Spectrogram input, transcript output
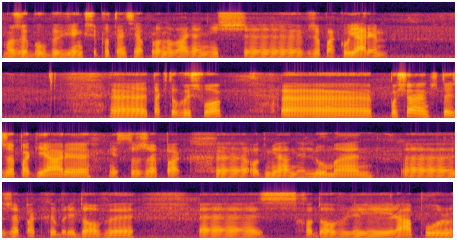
może byłby większy potencjał planowania niż e, w rzepaku jarym. Tak to wyszło. E, posiałem tutaj rzepak Jary. Jest to rzepak e, odmiany Lumen, e, rzepak hybrydowy e, z hodowli Rapul.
